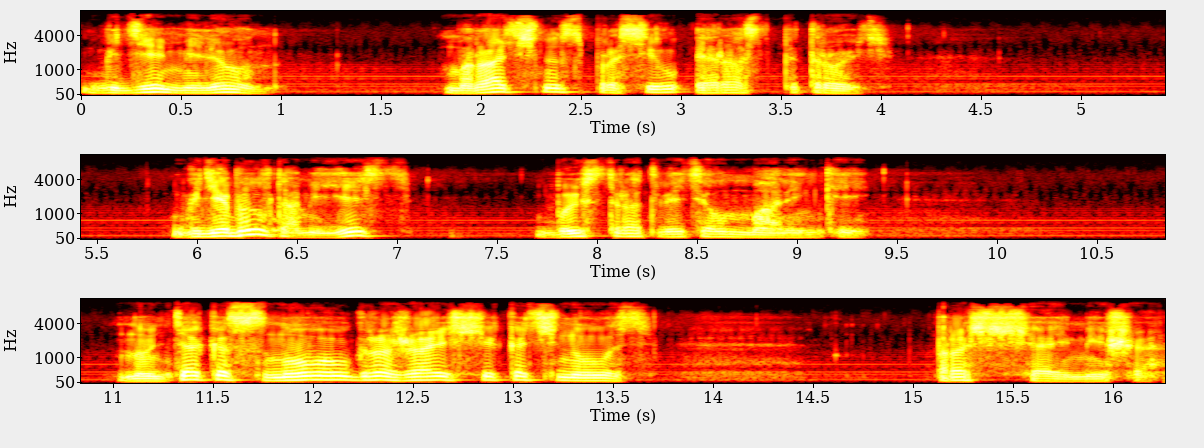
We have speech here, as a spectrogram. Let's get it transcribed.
Где миллион? Мрачно спросил Эраст Петрович. Где был, там и есть. Быстро ответил маленький. Нунтяка снова угрожающе качнулась. «Прощай, Миша.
